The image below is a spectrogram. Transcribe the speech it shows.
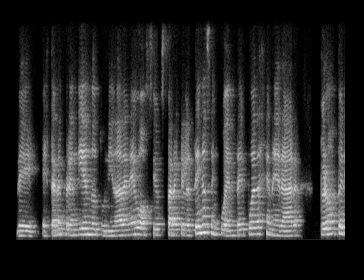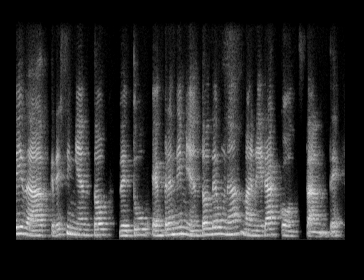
de estar emprendiendo tu unidad de negocios para que la tengas en cuenta y puedas generar prosperidad, crecimiento de tu emprendimiento de una manera constante,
